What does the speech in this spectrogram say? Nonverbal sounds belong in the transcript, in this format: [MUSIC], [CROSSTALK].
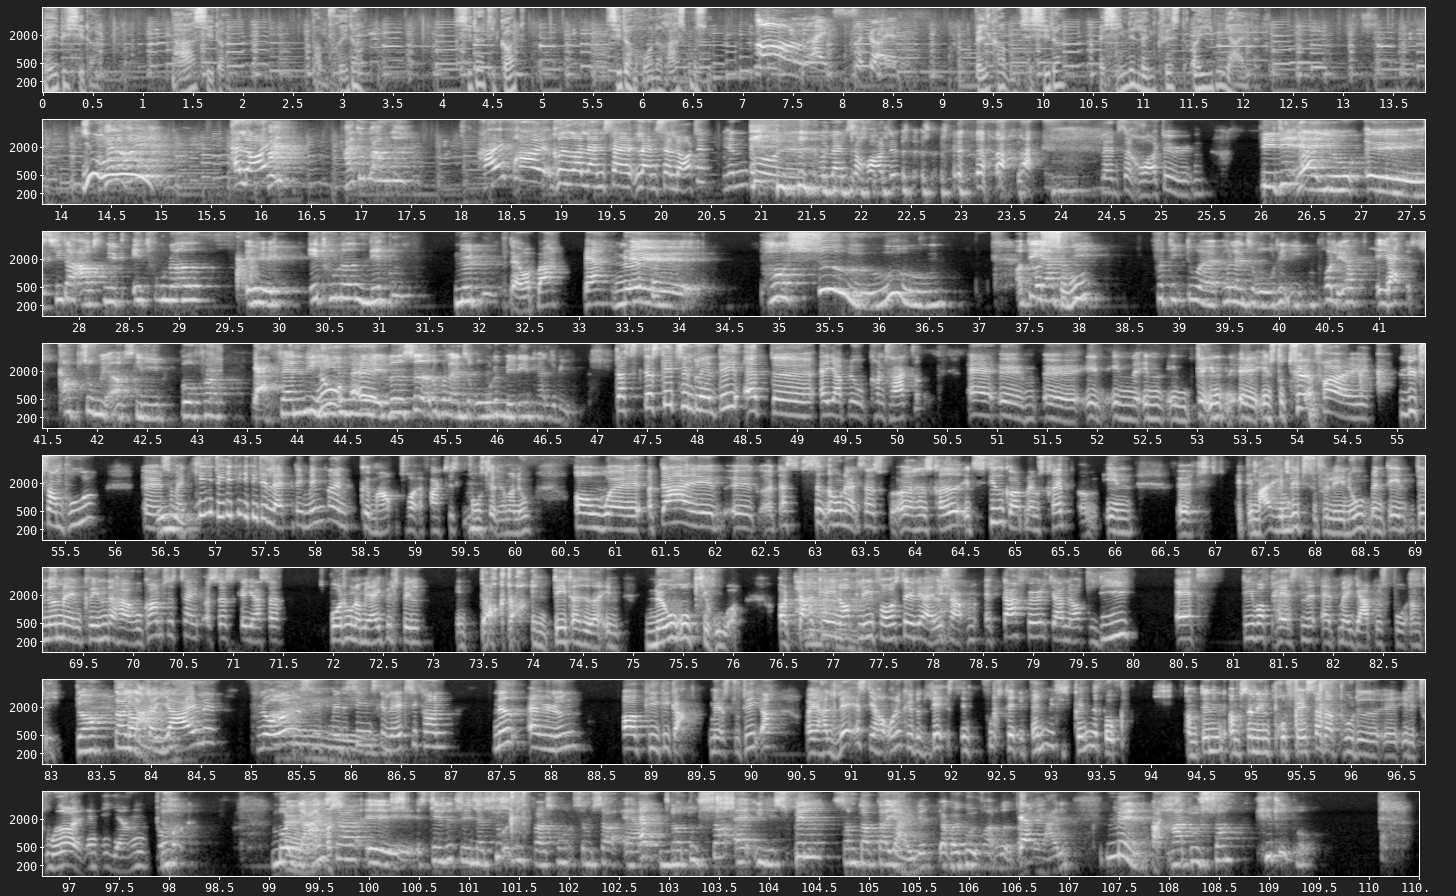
Babysitter. Parasitter. Pomfritter. Sitter de godt? Sitter Horne Rasmussen. Alright, så gør jeg det. Velkommen til Sitter med Signe Lindqvist og Iben Jejle. Juhu! Halløj! Halløj! Hej du gamle. Hej fra Ridder Lanza- Lanzarote, henne på, øh, på Lanzarote. [LAUGHS] Lanzarotteøen. Det, det er jo øh, sitter afsnit 100, øh, 119 19, Der var bare, ja, nødden. Øh, øh, på Zoom. Og det På er Zoom? fordi, fordi du er på Lanzarote i den. Prøv lige at øh, Ja. opsummere os lige. Hvorfor Ja, fanden i nu, hele øh, helvede sidder du på Lanzarote midt i en pandemi? der, der skete simpelthen det, at, øh, at jeg blev kontaktet af øh, øh, en, en, en, en, en øh, instruktør fra øh, Luxembourg, øh, uh. som er et lille bitte, bitte, bitte land. Det er mindre end København, tror jeg faktisk, forestiller jeg mig nu. Og, øh, og, der, øh, øh, og der sidder hun altså og havde skrevet et skide godt manuskript om en... Øh, det er meget hemmeligt selvfølgelig endnu, men det, det er noget med en kvinde, der har hukommelsestab, og så skal jeg så spurgte hun, om jeg ikke vil spille en doktor, en det, der hedder en neurokirurg. Og der kan I nok lige forestille jer alle sammen, at der følte jeg nok lige, at det var passende, at man, jeg blev spurgt om det. Dr. Dr. Jarl. Jejle flåede Ej. sit medicinske leksikon ned af hylden og gik i gang med at studere. Og jeg har læst, jeg har underkøbet læst en fuldstændig vanvittig spændende bog om, den, om sådan en professor, der puttede øh, elektroder ind i hjernen på folk. Må Øh, jeg så øh, stille det naturlige spørgsmål, som så er, når du så er i spil som Dr. Jejle, jeg går ikke ud fra, at du hedder Dr. Ja. Jejle, men Nej. har du så kittel på?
